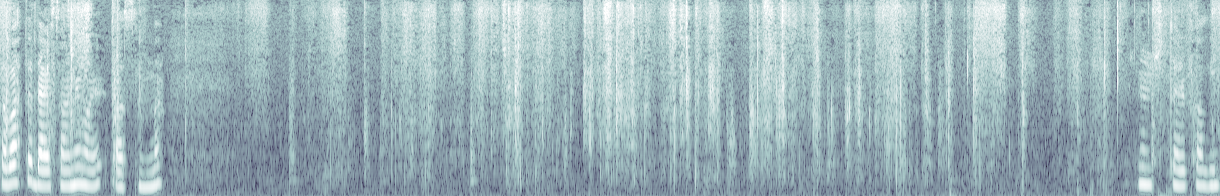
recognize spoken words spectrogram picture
Sabah da dershane var aslında. Tarafa alayım.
